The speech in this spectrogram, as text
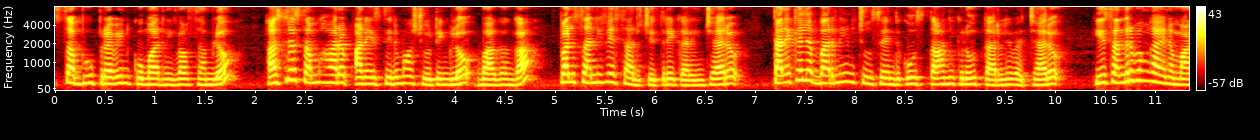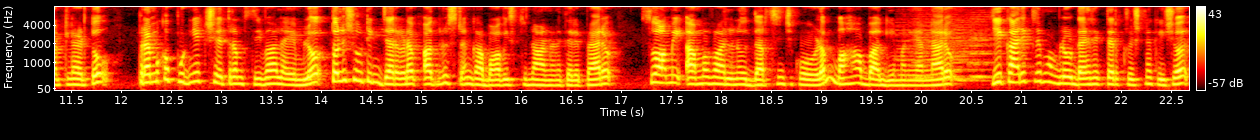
సబ్బు ప్రవీణ్ కుమార్ నివాసంలో అస్త్ర సంహారం అనే సినిమా షూటింగ్లో భాగంగా పలు సన్నివేశాలు చిత్రీకరించారు. తనికెళ్ళ భరణిని చూసేందుకు స్థానికులు తరలివచ్చారు. ఈ సందర్భంగా ఆయన మాట్లాడుతూ ప్రముఖ పుణ్యక్షేత్రం శివాలయంలో తొలి షూటింగ్ జరగడం అదృష్టంగా భావిస్తున్నానని తెలిపారు. స్వామి అమ్మవార్లను దర్శించుకోవడం మహాభాగ్యమని అన్నారు. ఈ కార్యక్రమంలో డైరెక్టర్ కృష్ణ కిషోర్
